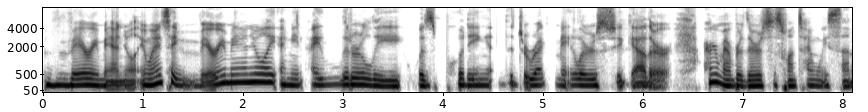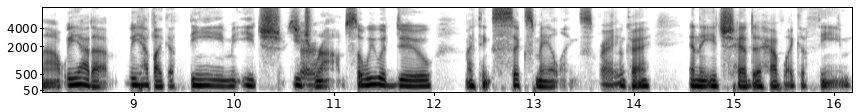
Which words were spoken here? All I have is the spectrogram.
very manually. And when I say very manually, I mean, I literally was putting the direct mailers together. I remember there was this one time we sent out, we had a, we had like a theme each, each round. So we would do, I think six mailings. Right. Okay. And they each had to have like a theme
